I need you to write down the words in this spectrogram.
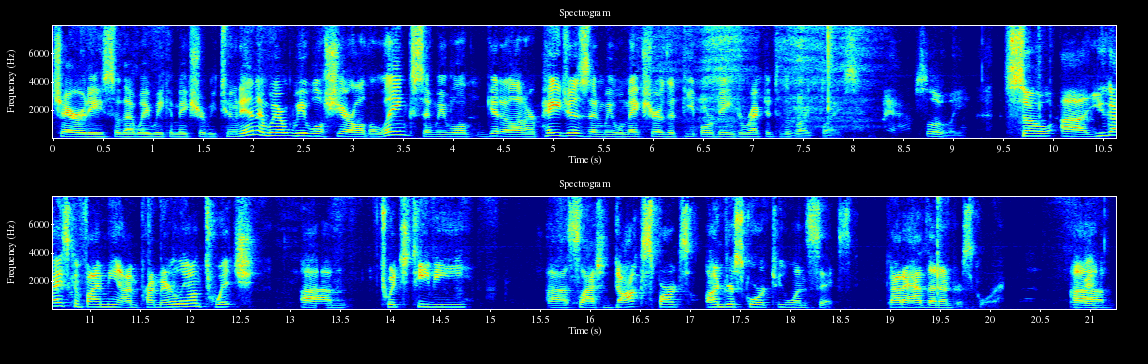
charity, so that way we can make sure we tune in, and we we will share all the links, and we will get it on our pages, and we will make sure that people are being directed to the right place. Absolutely. So uh, you guys can find me. I'm primarily on Twitch, um, Twitch TV uh, slash Doc Sparks underscore two one six. Got to have that underscore. Um,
